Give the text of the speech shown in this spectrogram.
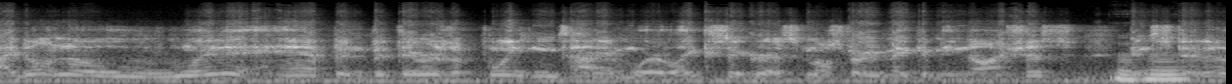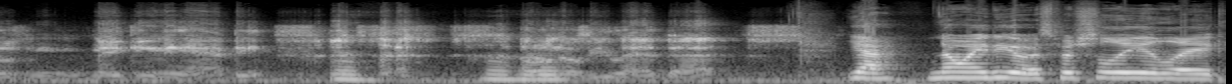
I don't know when it happened, but there was a point in time where like cigarette smell started making me nauseous Mm-hmm. instead of making me happy. I don't know if you had that. Yeah, no, I do. Especially like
